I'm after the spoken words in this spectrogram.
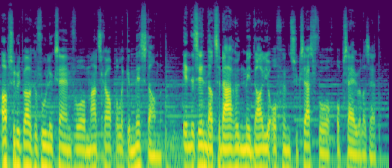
absoluut wel gevoelig zijn voor maatschappelijke misstanden. In de zin dat ze daar hun medaille of hun succes voor opzij willen zetten.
